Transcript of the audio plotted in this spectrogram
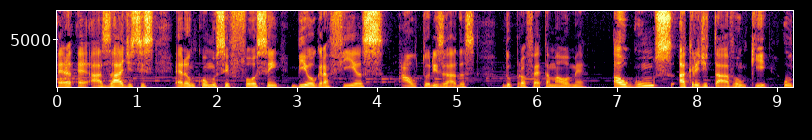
É, as ádices eram como se fossem biografias autorizadas do profeta Maomé. Alguns acreditavam que o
